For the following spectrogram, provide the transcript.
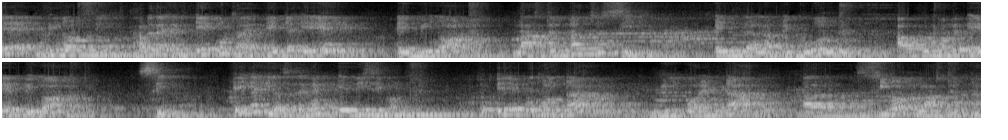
এ বি নট সি তাহলে দেখেন এ কোথায়? এইটা এ এই বি নট লাস্টেরটা হচ্ছে সি এই দিলেন আপনি গুণ আউটপুট হবে এ বি নট সি এইটা কি আছে দেখেন? এ বি সি নট তো এ প্রথমটা বি পরেরটা, আর সি নট লাস্টেরটা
